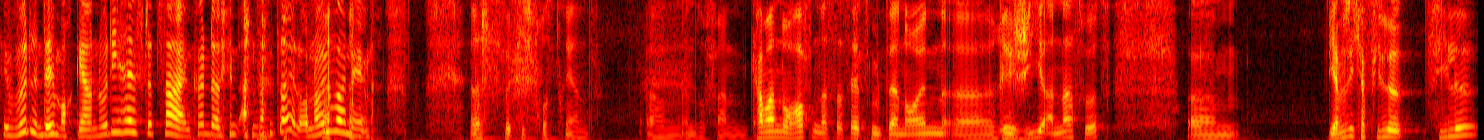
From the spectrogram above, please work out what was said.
Wir würden dem auch gern nur die Hälfte zahlen. Könnt ihr den anderen Teil auch noch übernehmen. Das ist wirklich frustrierend. Ähm, insofern kann man nur hoffen, dass das jetzt mit der neuen äh, Regie anders wird. Ähm, die haben sich ja viele Ziele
